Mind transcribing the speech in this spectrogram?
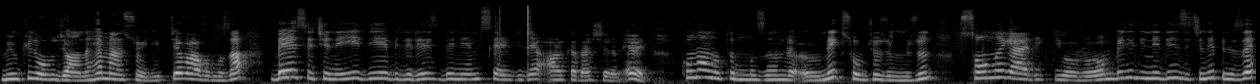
mümkün olacağını hemen söyleyip cevabımıza B seçeneği diyebiliriz benim sevgili arkadaşlarım. Evet konu anlatımımızın ve örnek soru çözümümüzün sonuna geldik diyorum. Beni dinlediğiniz için hepinize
